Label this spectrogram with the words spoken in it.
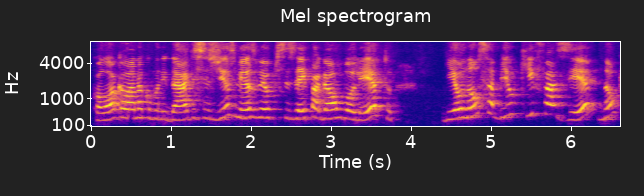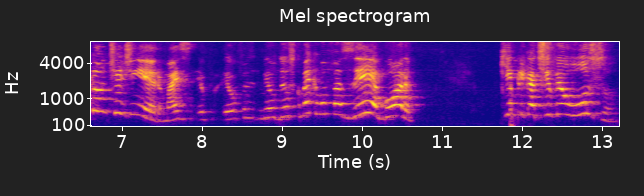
coloca lá na comunidade. Esses dias mesmo eu precisei pagar um boleto e eu não sabia o que fazer. Não que eu não tinha dinheiro, mas eu, eu falei, meu Deus, como é que eu vou fazer agora? Que aplicativo eu uso,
